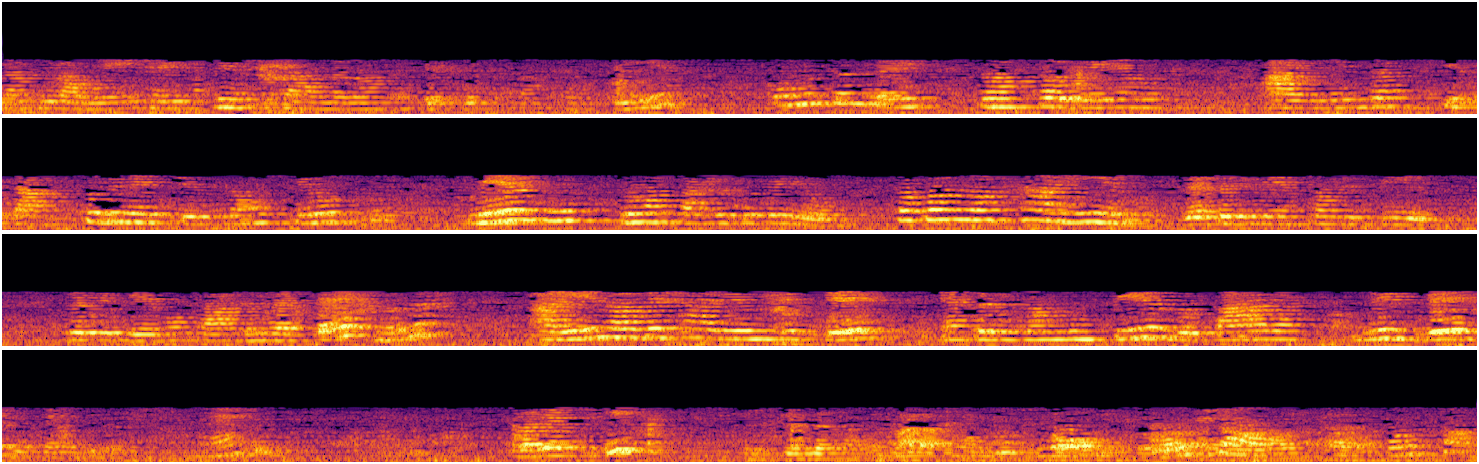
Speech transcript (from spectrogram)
naturalmente a extensão da nossa percepção como também nós podemos ainda estar submetidos a um filtro, mesmo numa faixa superior. Então quando nós saímos dessa dimensão de peso para viver no eterno, né? aí nós deixaríamos de ter essa visão de um peso para viver em Deus. Né? Pode assistir? Precisa dessa com sol. Com sol. Com o sol.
